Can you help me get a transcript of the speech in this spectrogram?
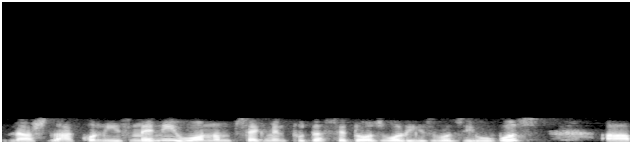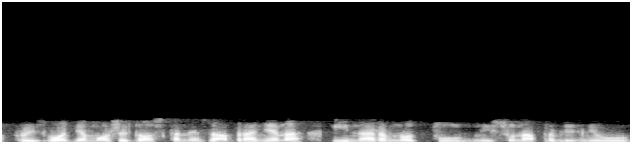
naš zakon izmeni u onom segmentu da se dozvoli izvoz i uvoz, a proizvodnja može da ostane zabranjena. I naravno tu nisu napravljeni u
